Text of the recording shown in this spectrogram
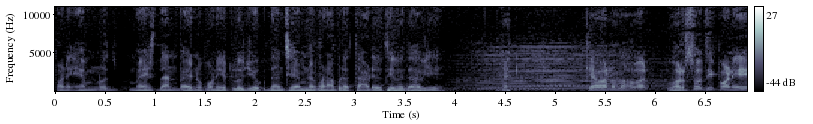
પણ એમનું જ મહેશદાનભાઈનું પણ એટલું જ યોગદાન છે, એમને પણ આપણે તાળીઓથી વધાવીએ. કહેવાનું બાબા વર્ષોથી પણ એ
